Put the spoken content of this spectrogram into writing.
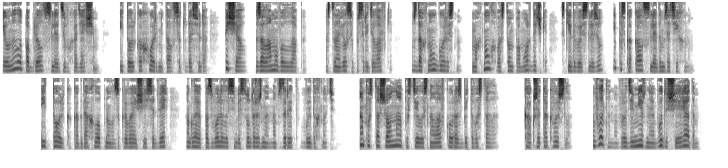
и уныло побрел вслед за выходящим. И только хорь метался туда-сюда, пищал, заламывал лапы. Остановился посреди лавки, вздохнул горестно, махнул хвостом по мордочке, скидывая слезу, и поскакал следом за Тихоном. И только когда хлопнула закрывающаяся дверь, Аглая позволила себе судорожно на взрыв выдохнуть. Опустошенно опустилась на лавку у разбитого стола. Как же так вышло? Вот оно, вроде мирное будущее рядом,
